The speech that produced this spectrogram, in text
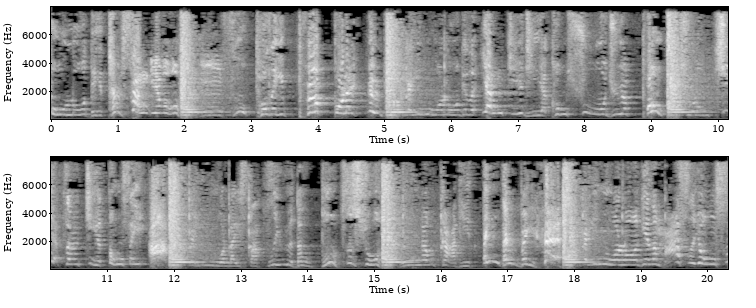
欧罗的头上一副，斧头人扑过来，跟我罗个人仰击天空数据砰，雪龙切走几东西啊，我来杀子鱼头。不知说，我家的等等为何？跟月老的是马氏勇士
